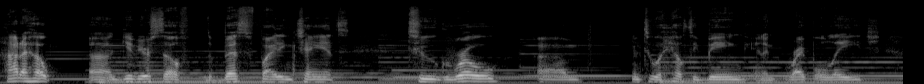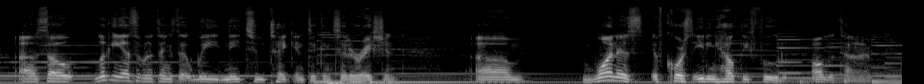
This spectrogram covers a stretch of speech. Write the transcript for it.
how to help uh, give yourself the best fighting chance to grow um, into a healthy being in a ripe old age. Uh, so, looking at some of the things that we need to take into consideration. Um, one is, of course, eating healthy food all the time,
